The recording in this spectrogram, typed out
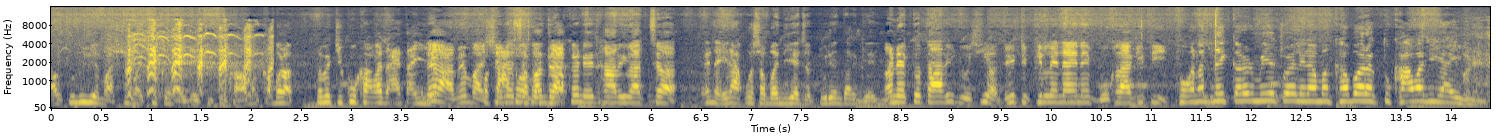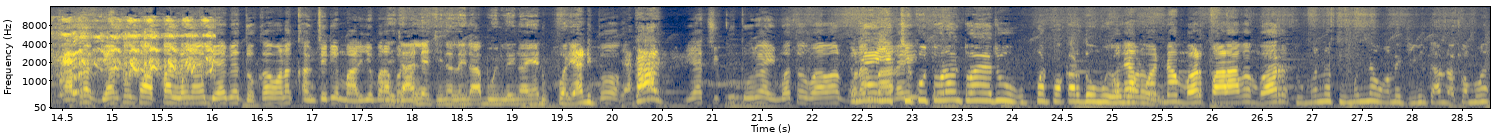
આવતું નહીં માસી માસી કોઈ આવી જાય ચીકુ ખાવામાં ખબર તમે ચીકુ ખાવા જાય તા એટલે અમે માસીનો સંબંધ રાખ્યો ને એ સારી વાત છે. એ નહીં રાખવો સંબંધ યાર જતું રહે તારે ઘેર. અને એક તો તારી ડોશી હજુ ટિફિન લઈને આવીને ભૂખ લાગી હતી. ફોન જ નહીં કર્યો મેં ચોય લઈને આમાં ખબર તું ખાવા જઈ આવી. આપડે ઘેર તો અપ્પા લઈને આવી બે બે ધોકા વાળા ખંચેટી મારીએ બરાબર. ચાલે જીને લઈને આ બોઈને લઈને આયા ઉપર. યાર યાર બે ચીકુ તોરે એમાં તો ભણા એક ચીકુ હજુ ઉપર પકડ દઉં હું એવો મળ પાળાવે મર. તું મને તું મને અમે જીવીને તારું નકમ હોય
